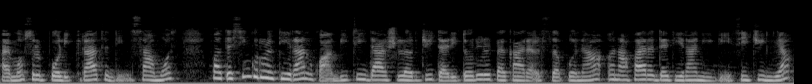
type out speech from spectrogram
Faimosul Policrat din Samos, poate singurul tiran cu ambiții de a-și lărgi teritoriul pe care îl stăpânea, în afară de tiranii din Sicilia,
